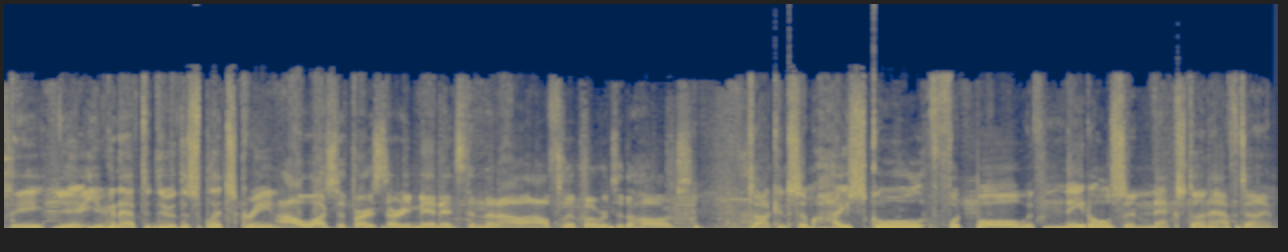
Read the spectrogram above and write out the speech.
See, yeah, you're going to have to do the split screen. I'll watch the first thirty minutes and then I'll, I'll flip over to the Hogs. Talking some high school football with Nate Olson next on halftime.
